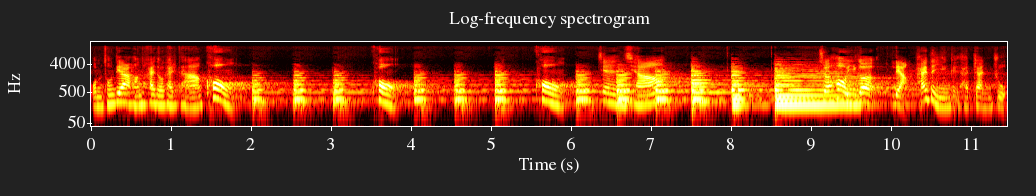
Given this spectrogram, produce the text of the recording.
我们从第二行的开头开始弹啊，空，空，空，渐强，最后一个两拍的音给它站住，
